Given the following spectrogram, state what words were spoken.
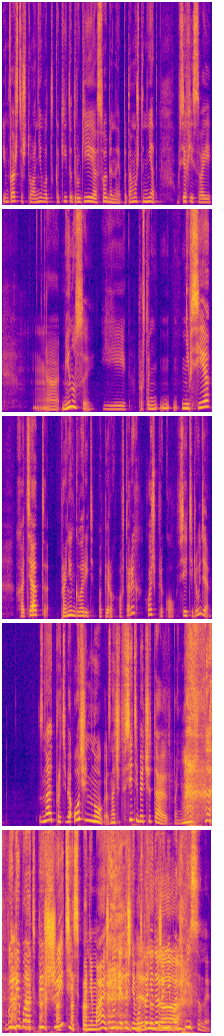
им кажется, что они вот какие-то другие особенные, потому что нет, у всех есть свои э, минусы, и просто не все хотят про них говорить, во-первых. Во-вторых, хочешь прикол? Все эти люди знают про тебя очень много, значит, все тебя читают, понимаешь? Вы либо отпишитесь, понимаешь? Ну, нет, точнее, может, Это они даже не подписаны.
